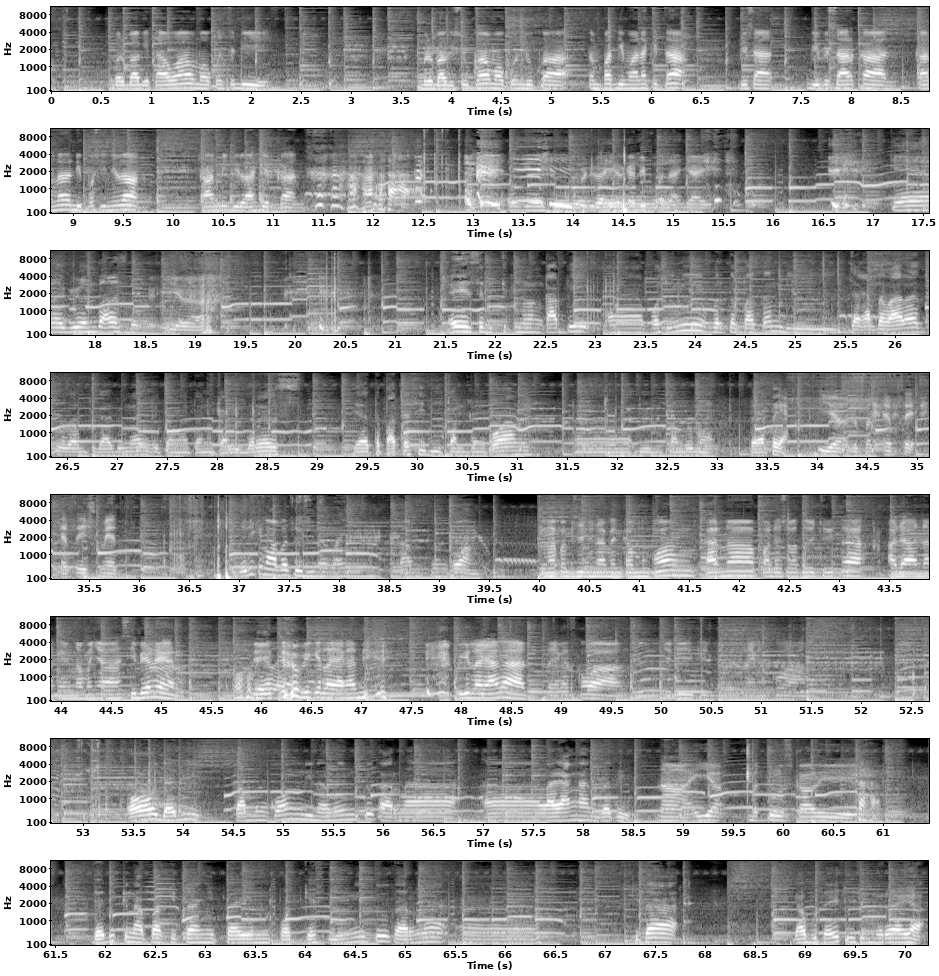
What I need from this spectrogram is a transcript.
berbagi tawa maupun sedih, berbagi suka maupun duka, tempat di mana kita bisa dibesarkan. Karena di pos inilah kami dilahirkan. Gue dilahirkan di pos anjay. Kayak lagu Iwan Fals dong. Iya. Eh sedikit melengkapi eh, pos ini bertepatan di Jakarta Barat, Kelurahan Pegadungan, Kecamatan Kalideres. Ya tepatnya sih di Kampung Koang eh, di depan rumah PRT ya. Iya depan RT, RT Ismet. Jadi kenapa tuh dinamain Kampung Koang? Kenapa bisa dinamain Kampung Kuang? Karena pada suatu cerita ada anak yang namanya si Beler. Oh, Dia Beler. itu bikin layangan di bikin layangan, layangan koang. Jadi layangan koang. Oh jadi Kampung Koang dinamain tuh karena eh, layangan berarti. Nah, iya, betul sekali. Jadi kenapa kita nyiptain podcast ini tuh karena eh, kita gabut aja sih sebenarnya ya.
